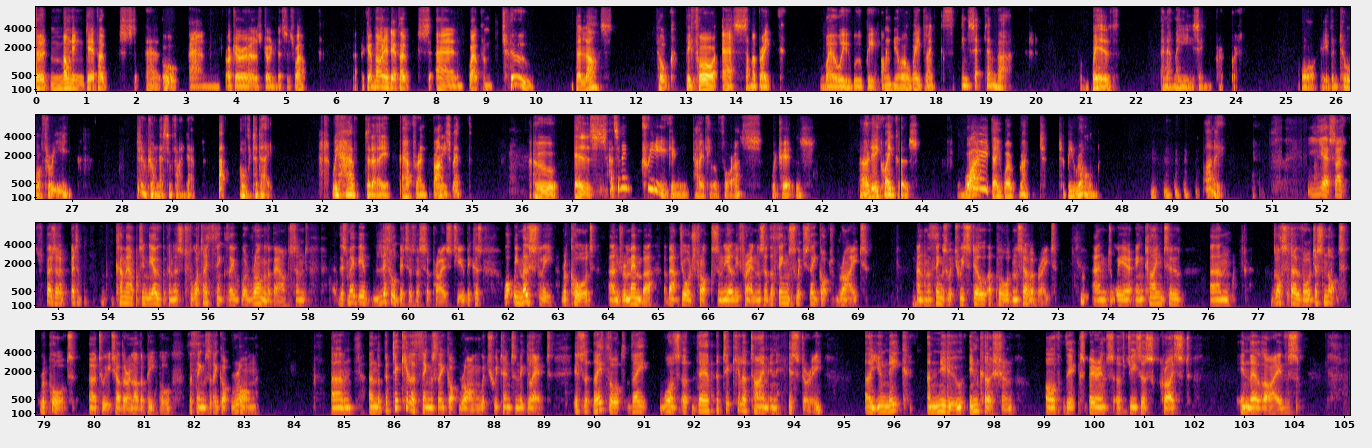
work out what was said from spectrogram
Good morning, dear folks. Uh, oh, and Roger has joined us as well. Uh, good morning, dear folks, and welcome to the last talk before our summer break, where we will be on your wavelengths in September with an amazing program, or even two or three. Do join us and find out of today. We have today our friend Barney Smith, who is has an intriguing title for us, which is Early Quakers. Why they were right to be wrong. Barney. Yes, I suppose I'd better come out in the open as to what I think they were wrong about and this may be a little bit of a surprise to you because what we mostly record and remember about George Fox and the early friends are the things which they got right and the things which we still applaud and celebrate. And we're inclined to um, gloss over or just not report uh, to each other and other people the things they got wrong. Um, and the particular things they got wrong, which we tend to neglect, is that they thought they was at their particular time in history a unique and new incursion of the experience of Jesus Christ in their lives,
